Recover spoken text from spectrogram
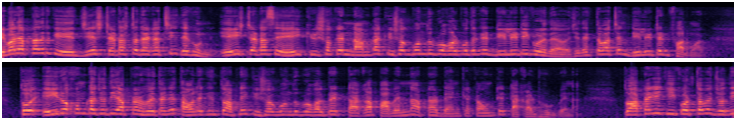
এবারে আপনাদেরকে যে স্ট্যাটাসটা দেখাচ্ছি, দেখুন, এই স্ট্যাটাসে এই কৃষকের নামটা কৃষক বন্ধু প্রকল্প থেকে ডিলিটই করে দেওয়া হয়েছে। দেখতে পাচ্ছেন ডিলিটেড ফার্মার তো এই রকমটা যদি আপনার হয়ে থাকে, তাহলে কিন্তু আপনি কৃষক বন্ধু প্রকল্পের টাকা পাবেন না, আপনার ব্যাঙ্ক অ্যাকাউন্টে টাকা ঢুকবে না। তো আপনাকে কি করতে হবে? যদি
